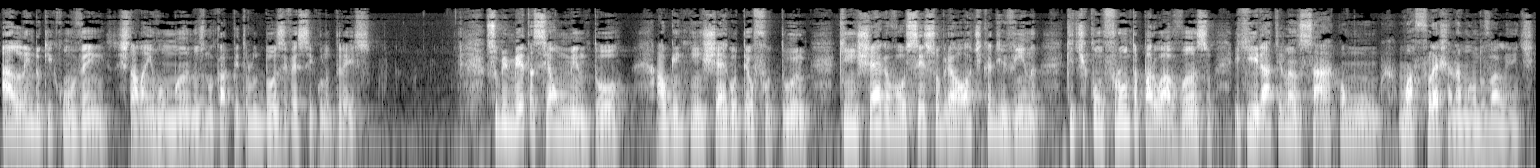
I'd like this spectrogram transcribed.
além do que convém, está lá em Romanos, no capítulo 12, versículo 3. Submeta-se a um mentor, alguém que enxerga o teu futuro, que enxerga você sobre a ótica divina, que te confronta para o avanço e que irá te lançar como um, uma flecha na mão do valente.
